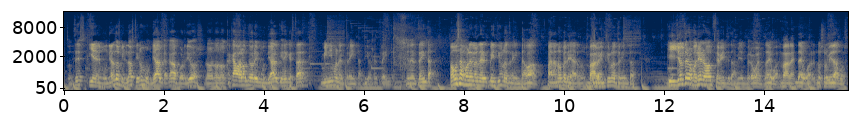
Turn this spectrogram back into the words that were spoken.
Entonces, y en el Mundial 2002 tiene un Mundial, Kaká, por Dios. No, no, no, Kaká Balón de Oro y Mundial tiene que estar mínimo en el 30, tío, en el 30. En el 30. Vamos a ponerlo en el 21-30, va, para no pelearnos. Vale. 21-30. Y yo te lo pondría en el 11-20 también, pero bueno, da igual. Vale. Da igual, nos olvidamos.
